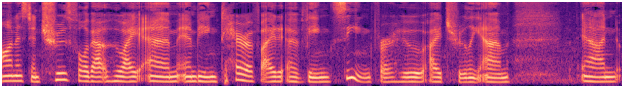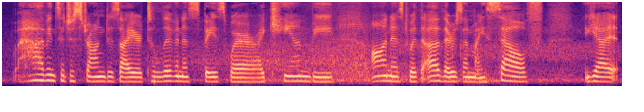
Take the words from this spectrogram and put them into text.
honest and truthful about who I am and being terrified of being seen for who I truly am. And having such a strong desire to live in a space where I can be honest with others and myself, yet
